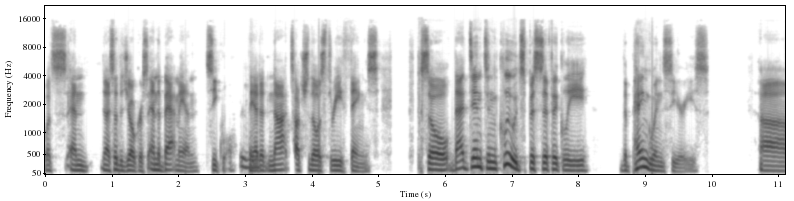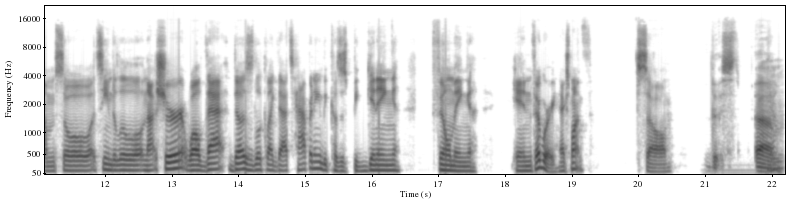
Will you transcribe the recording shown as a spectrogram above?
what's and I said the Jokers and the Batman sequel. They had to not touch those three things. So that didn't include specifically the Penguin series. Um, so it seemed a little not sure. Well, that does look like that's happening because it's beginning filming in February next month. So This um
